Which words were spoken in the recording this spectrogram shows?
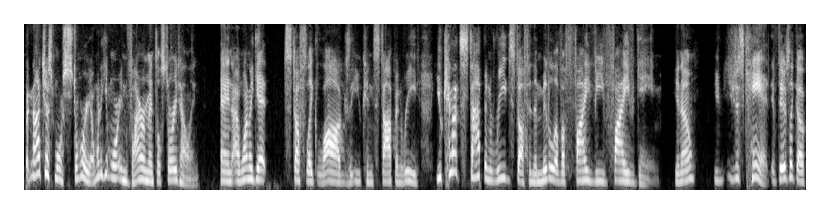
but not just more story. I want to get more environmental storytelling, and I want to get stuff like logs that you can stop and read. You cannot stop and read stuff in the middle of a five v five game. You know, you you just can't. If there's like a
